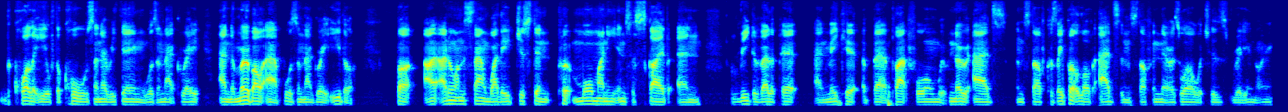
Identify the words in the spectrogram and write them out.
the quality of the calls and everything wasn't that great, and the mobile app wasn't that great either. But I, I don't understand why they just didn't put more money into Skype and redevelop it and make it a better platform with no ads and stuff because they put a lot of ads and stuff in there as well, which is really annoying.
